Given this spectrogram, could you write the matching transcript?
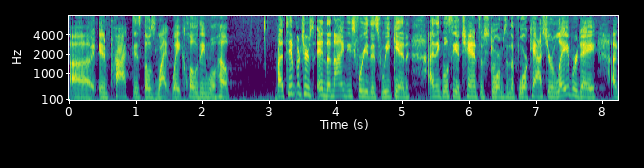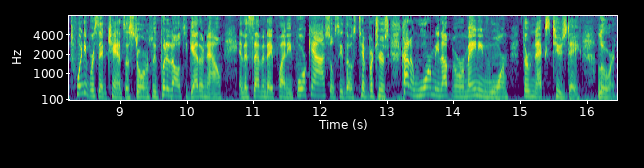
uh, in practice. Those lightweight clothing will help uh, temperatures in the 90s for you this weekend. I think we'll see a chance of storms in the forecast. Your Labor Day, a 20% chance of storms. We put it all together now in the seven-day planning forecast. You'll see those temperatures kind of warming up and remaining warm through next Tuesday. Lauren.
